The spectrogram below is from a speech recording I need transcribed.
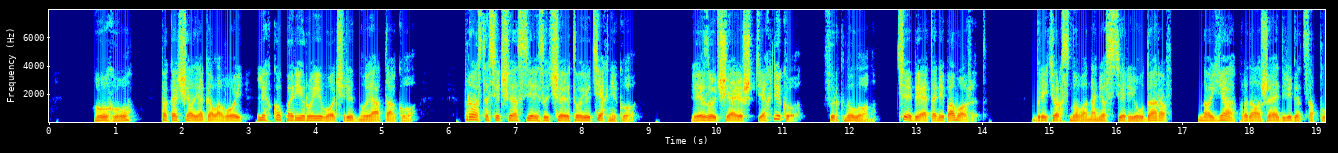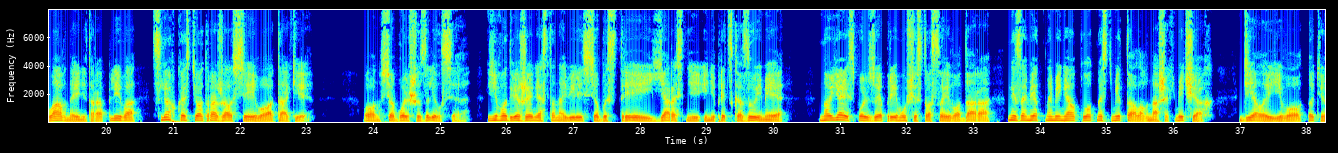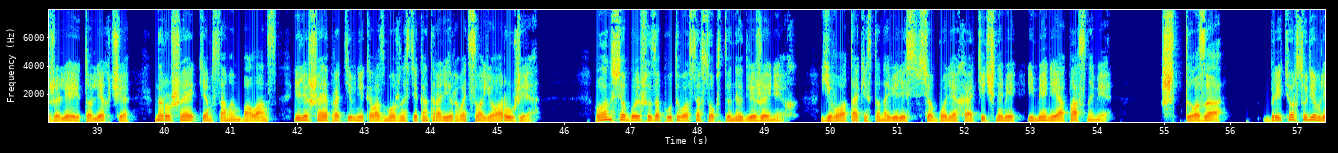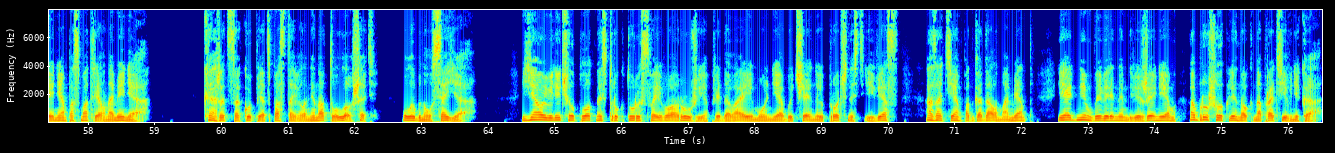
«Угу!» – покачал я головой, легко парируя его очередную атаку. «Просто сейчас я изучаю твою технику». «Изучаешь технику?» – фыркнул он. «Тебе это не поможет». Бритер снова нанес серию ударов, но я, продолжая двигаться плавно и неторопливо, с легкостью отражал все его атаки. Он все больше злился, его движения становились все быстрее, яростнее и непредсказуемее, но я, используя преимущество своего дара, незаметно менял плотность металла в наших мечах, делая его то тяжелее, то легче, нарушая тем самым баланс и лишая противника возможности контролировать свое оружие. Он все больше запутывался в собственных движениях. Его атаки становились все более хаотичными и менее опасными – «Что за...» Бритер с удивлением посмотрел на меня. «Кажется, купец поставил не на ту лошадь», — улыбнулся я. Я увеличил плотность структуры своего оружия, придавая ему необычайную прочность и вес, а затем подгадал момент и одним выверенным движением обрушил клинок на противника.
